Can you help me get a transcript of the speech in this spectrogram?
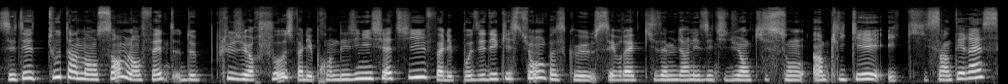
c'était tout un ensemble en fait de plusieurs choses. Fallait prendre des initiatives, fallait poser des questions parce que c'est vrai qu'ils aiment bien les étudiants qui sont impliqués et qui s'intéressent.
